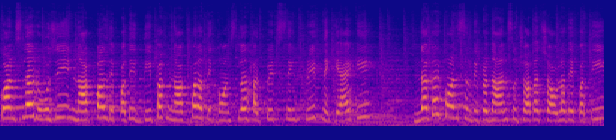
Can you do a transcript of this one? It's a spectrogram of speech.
councillor Rozy Nagpal ਦੇ ਪਤੀ ਦੀਪਕ ਨਾਗਪਾਲ ਅਤੇ ਕੌਂਸਲਰ ਹਰਪ੍ਰੀਤ ਸਿੰਘ ਪ੍ਰੀਤ ਨੇ ਕਿਹਾ ਕਿ ਨਗਰ ਕੌਂਸਲ ਦੇ ਪ੍ਰਧਾਨ ਸੁਜਾਤਾ ਚਾਵਲਾ ਦੇ ਪਤੀ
